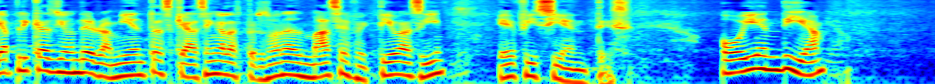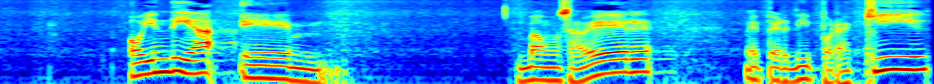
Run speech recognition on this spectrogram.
y aplicación de herramientas que hacen a las personas más efectivas y eficientes. Hoy en día, hoy en día, em, vamos a ver, me perdí por aquí.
